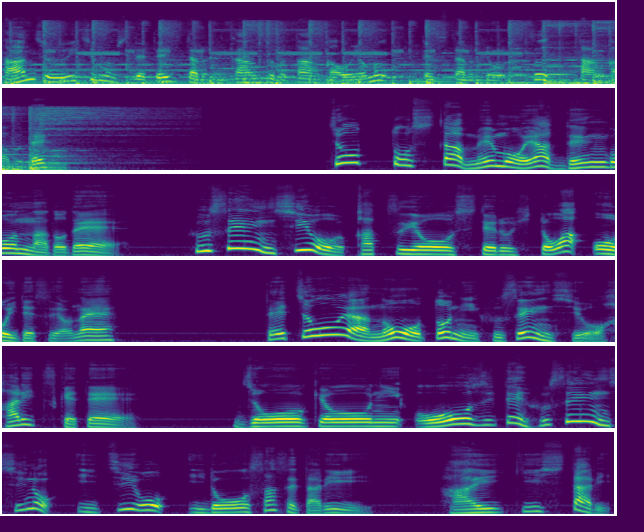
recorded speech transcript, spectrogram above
31文字でデジタルに関する単価を読むデジタル教室単価部です。ちょっとしたメモや伝言などで付箋紙を活用してる人は多いですよね。手帳やノートに付箋紙を貼り付けて状況に応じて付箋紙の位置を移動させたり、廃棄したり、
